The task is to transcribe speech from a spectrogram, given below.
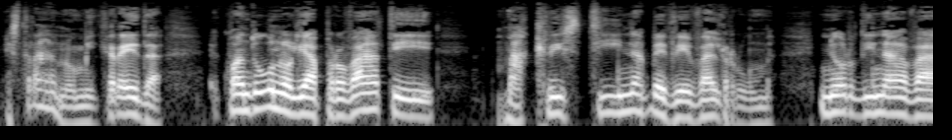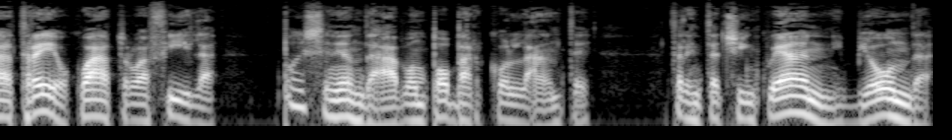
è strano, mi creda, quando uno li ha provati. Ma Cristina beveva il rum, ne ordinava tre o quattro a fila, poi se ne andava un po' barcollante. 35 anni, bionda,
